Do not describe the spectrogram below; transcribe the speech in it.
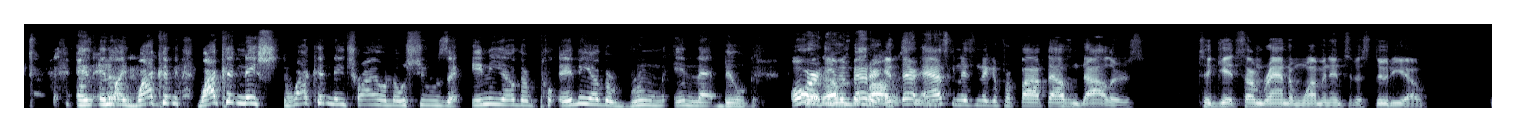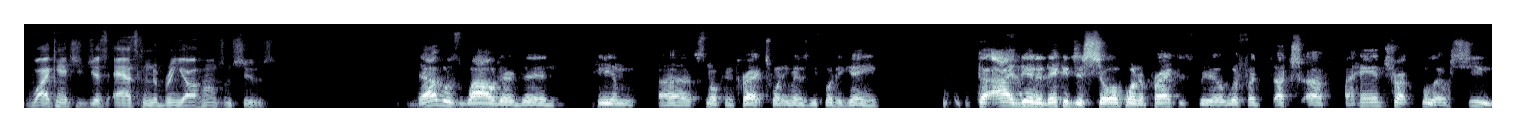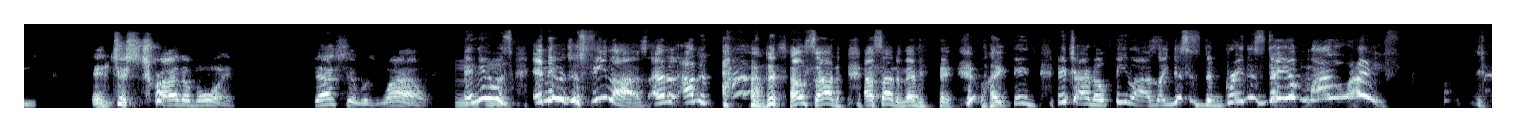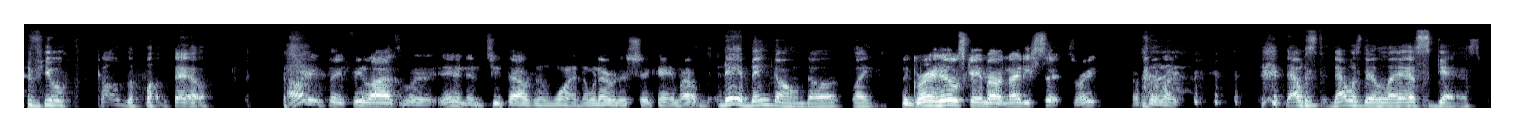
And and like why couldn't why couldn't they why couldn't they try on those shoes at any other pl- any other room in that building? Or Bro, that was even the better, if they're thing. asking this nigga for five thousand dollars to get some random woman into the studio, why can't you just ask him to bring y'all home some shoes? That was wilder than him uh, smoking crack 20 minutes before the game. The idea that they could just show up on the practice field with a, a, a, a hand truck full of shoes and just try them on. That shit was wild. And it Mhm. was and they were just felines. I, I, outside outside of everything, like they they tried on felines. Like this is the greatest day of my life. If you calm the fuck down, I don't even think felines were in in 2001 or whenever this shit came out. they had been gone, dog. Like The Grant Hills came out in 96, right? I feel like. that was that was their last gasp.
